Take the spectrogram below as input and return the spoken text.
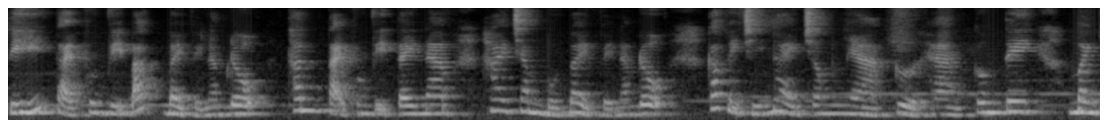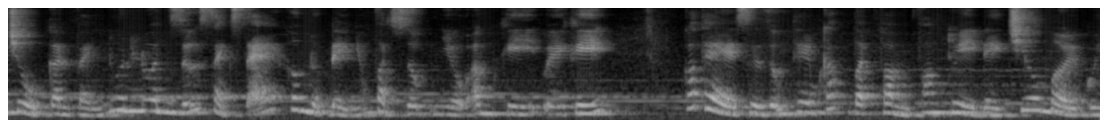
Tý tại phương vị Bắc 7,5 độ, Thân tại phương vị Tây Nam 247,5 độ. Các vị trí này trong nhà, cửa hàng, công ty, mệnh chủ cần phải luôn luôn giữ sạch sẽ, không được để những vật dụng nhiều âm khí, uế khí. Có thể sử dụng thêm các vật phẩm phong thủy để chiêu mời quý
